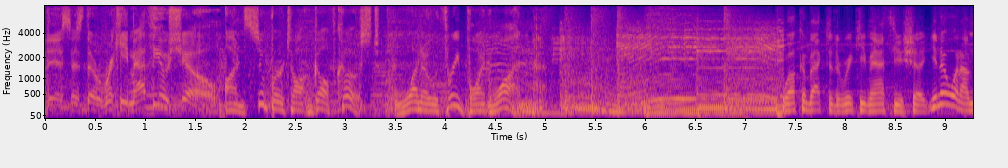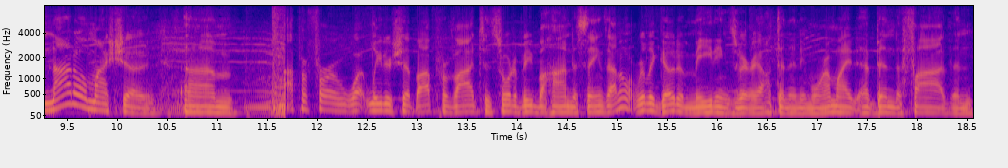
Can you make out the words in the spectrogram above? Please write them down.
This is the Ricky Mathews Show on Super Talk Gulf Coast 103.1. Welcome back to the Ricky Mathews Show. You know, when I'm not on my show, um, I prefer what leadership I provide to sort of be behind the scenes. I don't really go to meetings very often anymore. I might have been to five and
